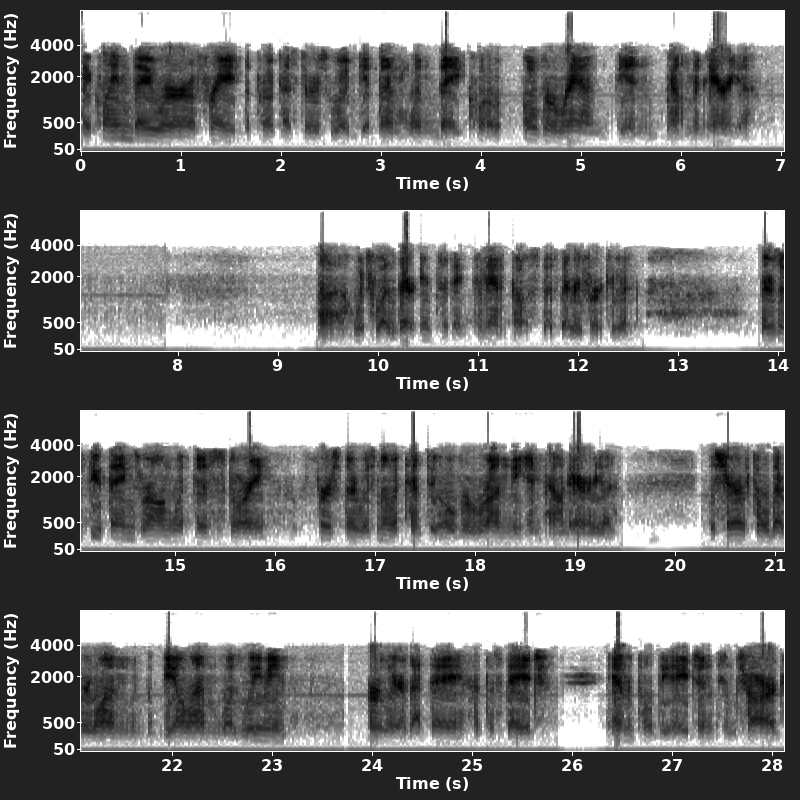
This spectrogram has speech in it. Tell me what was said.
They claimed they were afraid the protesters would get them when they, quote, overran the impoundment area, uh, which was their incident command post, as they refer to it. There's a few things wrong with this story. First, there was no attempt to overrun the impound area. The sheriff told everyone the BLM was leaving earlier that day at the stage. Ammon told the agent in charge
